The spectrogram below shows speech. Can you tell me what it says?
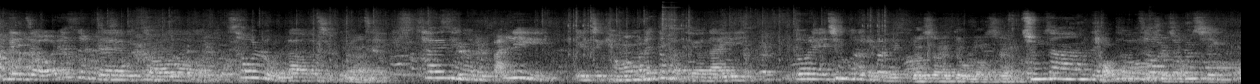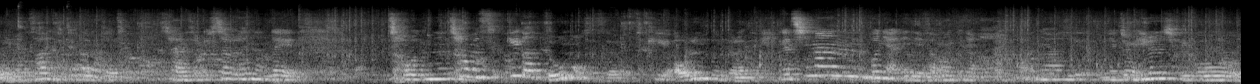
근데 이제 어렸을 때부터 서울로 올라와가지고 이제 사회생활을 빨리 일찍 경험을 했던 것 같아요. 나이 또래 친구들에 비해서. 몇 살 때 올라왔어요? 중3 때부터 어, 서울. 조금씩 오면서 이제 그때부터 자연스럽게 시작을 했는데 저는 처음에 습기가 너무 없었어요. 특히 어른분들한테. 그러니까 친한 분이 아닌 이상은 그냥 어, 안녕하세요. 그냥 좀 이런 식이고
